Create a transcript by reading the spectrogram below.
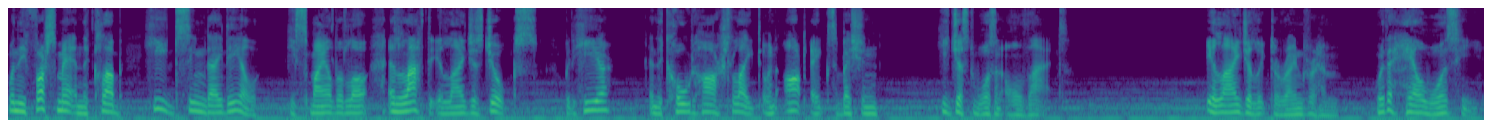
When they first met in the club, he'd seemed ideal. He smiled a lot and laughed at Elijah's jokes. But here, in the cold, harsh light of an art exhibition, he just wasn't all that. Elijah looked around for him. Where the hell was he?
